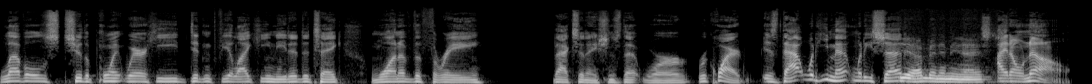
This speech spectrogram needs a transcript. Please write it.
levels to the point where he didn't feel like he needed to take one of the three vaccinations that were required. Is that what he meant when he said? Yeah, I've been immunized. I don't know.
